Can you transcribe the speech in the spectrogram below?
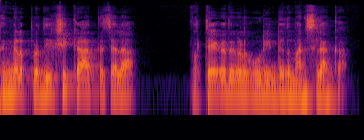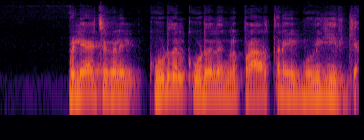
നിങ്ങൾ പ്രതീക്ഷിക്കാത്ത ചില പ്രത്യേകതകൾ കൂടി ഉണ്ടെന്ന് മനസ്സിലാക്കുക വെള്ളിയാഴ്ചകളിൽ കൂടുതൽ കൂടുതൽ നിങ്ങൾ പ്രാർത്ഥനയിൽ മുഴുകിയിരിക്കുക.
